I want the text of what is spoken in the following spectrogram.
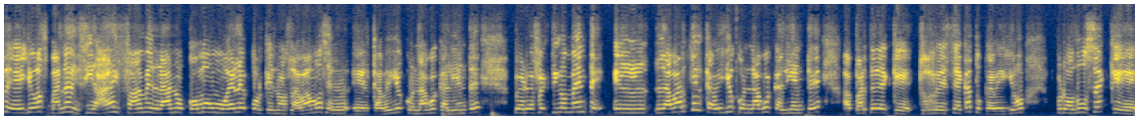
de ellos van a decir, ay, fa medrano, cómo huele porque nos lavamos el, cabello con agua caliente, pero efectivamente el lavarte el cabello con agua caliente, aparte de que reseca tu cabello, produce que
